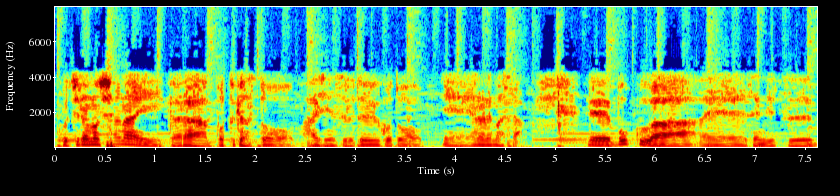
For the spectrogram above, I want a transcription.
こちらの車内から、ポッドキャストを配信するということを、えーやられました。えー僕は、えー先日、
